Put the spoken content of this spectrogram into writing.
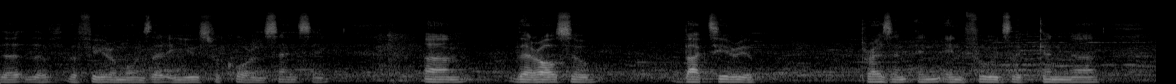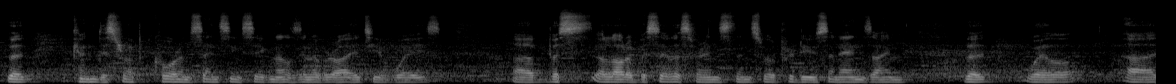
the, the, the, pheromones that are used for quorum sensing. Um, there are also bacteria present in, in foods that can, uh, that can disrupt quorum sensing signals in a variety of ways. Uh, a lot of bacillus, for instance, will produce an enzyme that will uh,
